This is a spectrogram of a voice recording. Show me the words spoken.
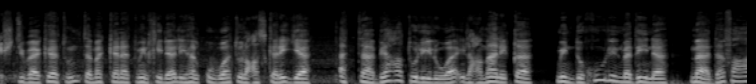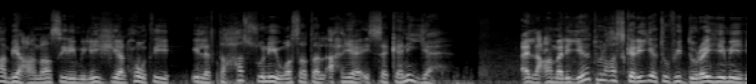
اشتباكات تمكنت من خلالها القوات العسكرية التابعة للواء العمالقة من دخول المدينة ما دفع بعناصر ميليشيا الحوثي إلى التحصن وسط الأحياء السكنية. العمليات العسكرية في الدريهم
